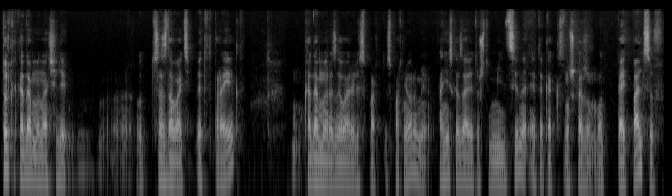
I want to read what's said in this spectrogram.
только когда мы начали э, вот, создавать этот проект, когда мы разговаривали с, пар с партнерами, они сказали то, что медицина это как, ну скажем, вот пять пальцев.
